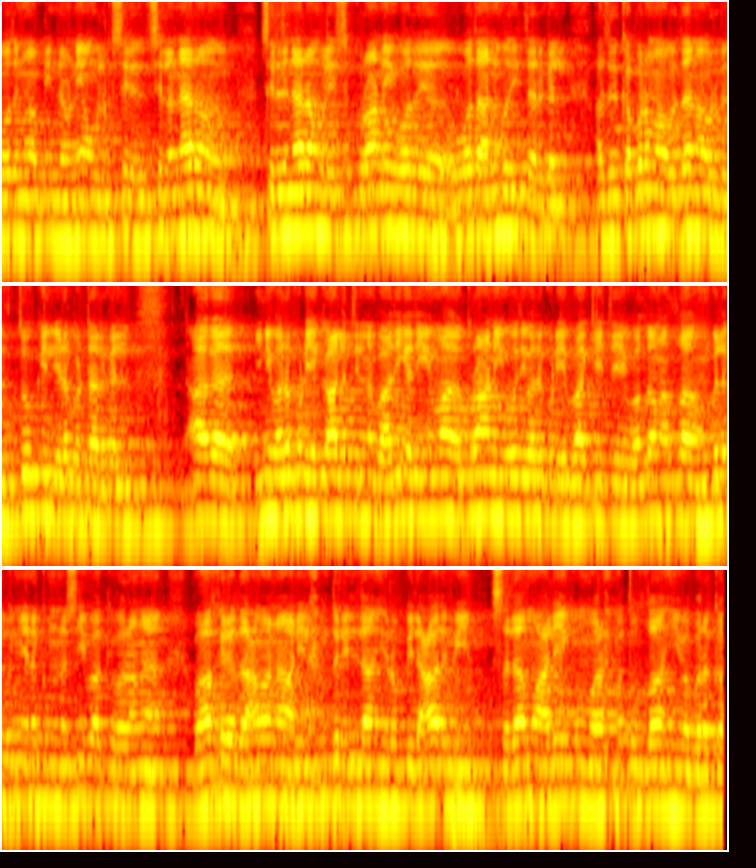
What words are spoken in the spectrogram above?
ஓதணும் அப்படின்னோடனே அவங்களுக்கு சில சில நேரம் சிறிது நேரம் அவங்களை குரானை ஓத ஓத அனுமதித்தார்கள். அதுக்கப்புறம் அவர் தான் அவர்கள் தூக்கில் இடப்பட்டார்கள் ஆக இனி வரக்கூடிய காலத்தில் நம்ம அதிக அதிகமாக குரானை ஓதி வரக்கூடிய பாக்கியத்தை வல்லோன் அல்லாஹ் உங்களுக்கும் எனக்கும் நசீவாக்கி வரான. வாஹிரத் அவானா அலி அஹமதுல்லாஹி ரபில் ஆலமீன். அலாம் அலைக்கும் வரமத்துல்லாஹி வபரகா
